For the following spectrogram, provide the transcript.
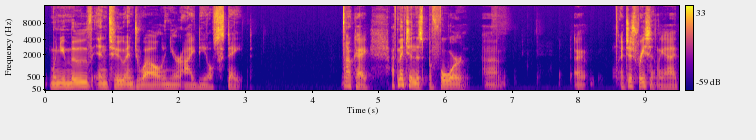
when you move into and dwell in your ideal state. Okay, I've mentioned this before. Um, I, just recently I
